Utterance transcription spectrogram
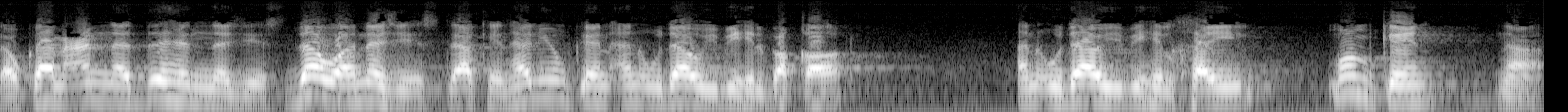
لو كان عندنا دهن نجس دواء نجس لكن هل يمكن أن أداوي به البقر أن أداوي به الخيل؟ ممكن نعم.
